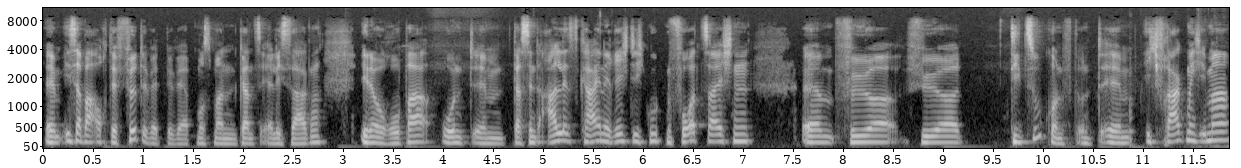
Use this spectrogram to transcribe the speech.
ähm, ist aber auch der vierte Wettbewerb, muss man ganz ehrlich sagen, in Europa. Und ähm, das sind alles keine richtig guten Vorzeichen ähm, für, für die Zukunft. Und ähm, ich frage mich immer,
